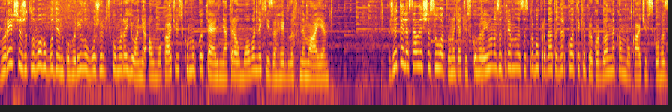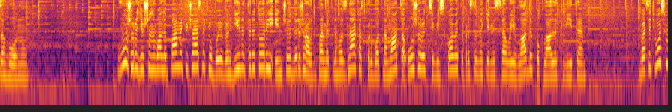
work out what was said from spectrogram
Горище житлового будинку горіло в Ужгородському районі, а в Мукачівському котельня. Травмованих і загиблих немає. Жителя селища Солот Вонотячівського району затримали за спробу продати наркотики прикордонникам Мукачівського загону. В Ужгороді вшанували пам'ять учасників бойових дій на території інших держав. До пам'ятного знака Скорботна мата Ужгородці, військові та представники місцевої влади поклали квіти. 28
